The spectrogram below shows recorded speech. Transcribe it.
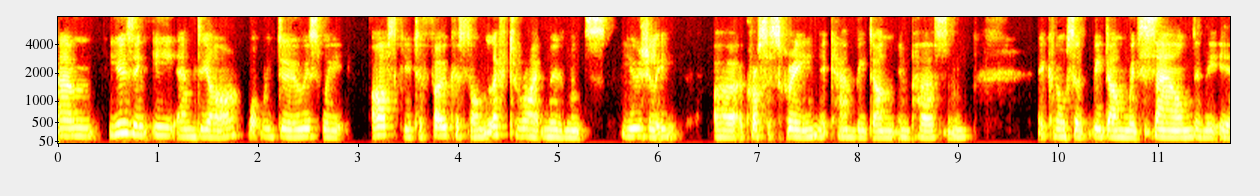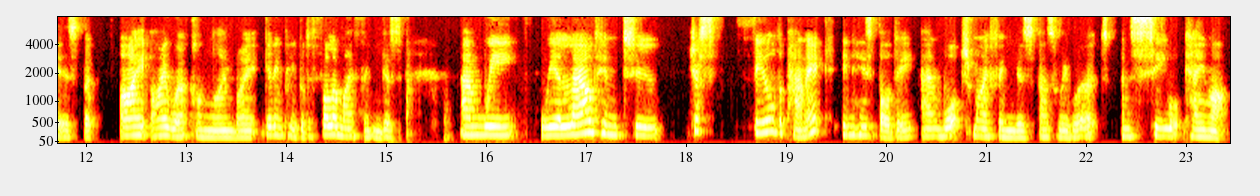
um, using EMDR, what we do is we ask you to focus on left to right movements, usually uh, across a screen. It can be done in person. It can also be done with sound in the ears, but I, I work online by getting people to follow my fingers. And we we allowed him to just feel the panic in his body and watch my fingers as we worked and see what came up.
